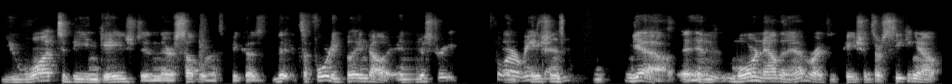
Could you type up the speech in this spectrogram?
you want to be engaged in their supplements because it's a $40 billion industry for a patients, reason. Yeah, mm. and more now than ever, I think patients are seeking out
